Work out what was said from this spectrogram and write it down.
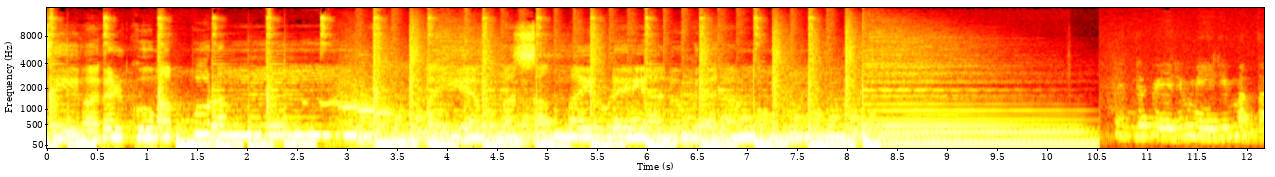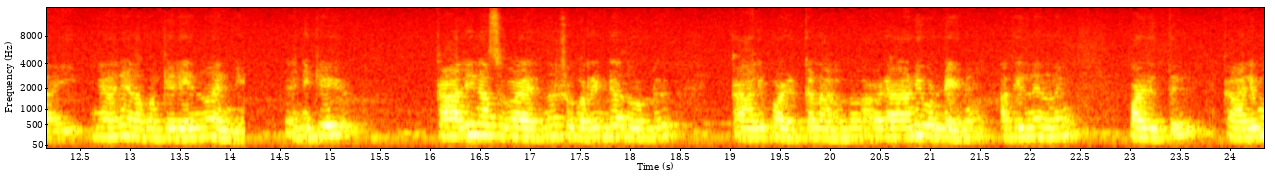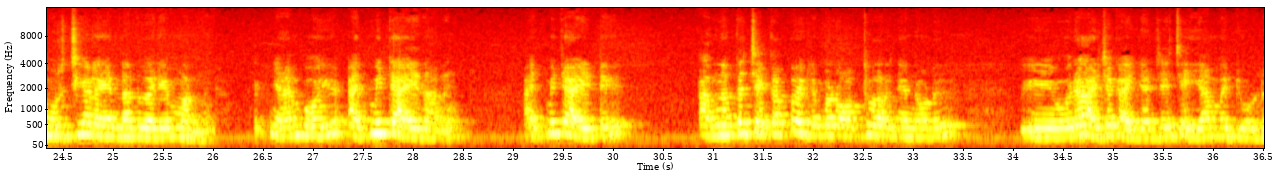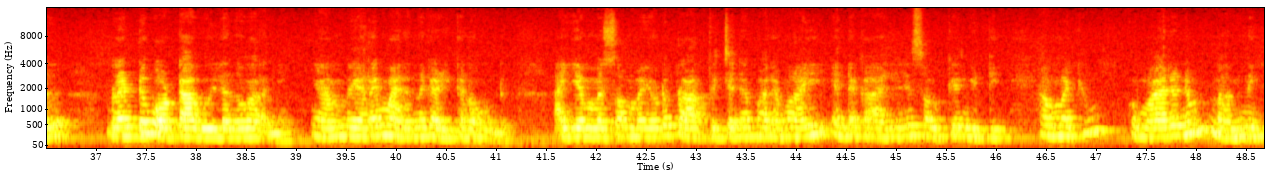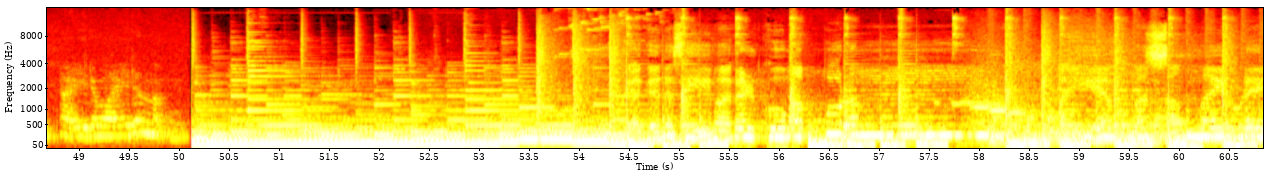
സീമകൾക്കുമപ്പുറം. അയ്യപ്പ സമ്മയുടെ അനുഗ്രഹം. എന്റെ പേര് മേരി മത്തായി. ഞാൻ ഇളമക്കരയിൽ തന്നെ. എനിക്ക് കാലിന് അസുഖമായിരുന്നു. ഷുഗറിന്റെ അതുകൊണ്ട് കാൽ പഴുക്കണമായിരുന്നു. ഒരാണി കൊണ്ടേണ് അതിൽ നിന്ന് പഴുത്ത് കാൽ മുറിച്ച് കളയേണ്ടത് വരെയും വന്നു. ഞാൻ പോയി അഡ്മിറ്റ് ആയതാണ് അഡ്മിറ്റ് ആയിട്ട് അന്നത്തെ ചെക്കപ്പ് കഴിഞ്ഞപ്പോൾ ഡോക്ടർ പറഞ്ഞു എന്നോട് ഒരാഴ്ച കഴിഞ്ഞിട്ടേ ചെയ്യാൻ പറ്റുള്ളൂ. ബ്ലഡ് പോട്ടാകൂലെന്ന് പറഞ്ഞു. ഞാൻ വേറെ മരുന്ന് കഴിക്കണമുണ്ട്. ഐ എം എസ് അമ്മയോട് പ്രാർത്ഥിച്ചതിന് ഫലമായി എന്റെ കാലിന് സൗഖ്യം കിട്ടി. അമ്മയ്ക്കും കുമാരനും നന്ദി. ആയിരം ആയിരം നന്ദി. ഗഗനസീമകൾക്കുമപ്പുറം അനുഗ്രഹം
